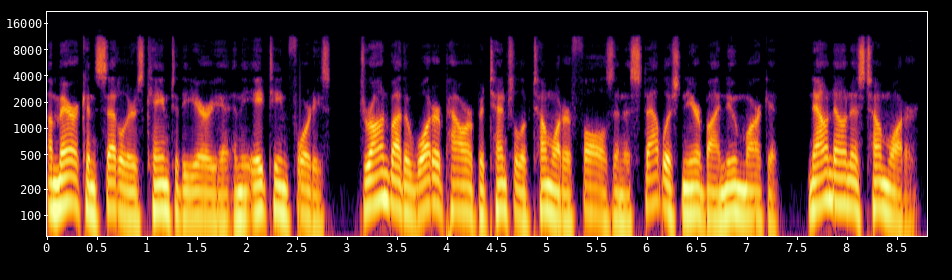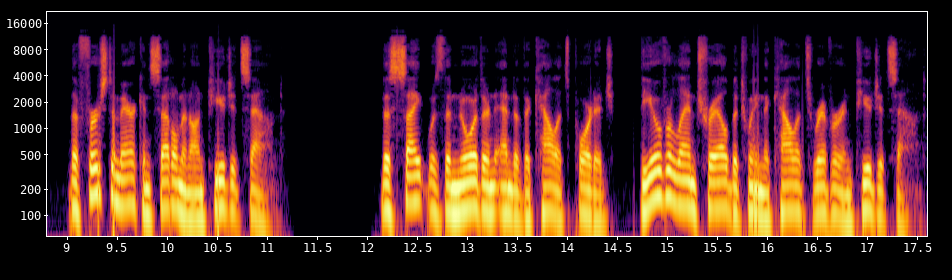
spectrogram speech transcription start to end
American settlers came to the area in the 1840s, drawn by the water power potential of Tumwater Falls and established nearby New Market, now known as Tumwater, the first American settlement on Puget Sound. The site was the northern end of the Cowlitz Portage, the overland trail between the Cowlitz River and Puget Sound.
